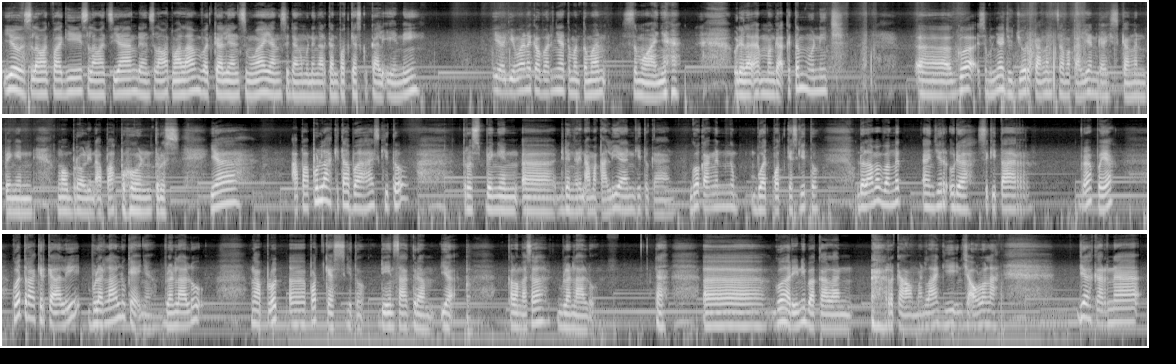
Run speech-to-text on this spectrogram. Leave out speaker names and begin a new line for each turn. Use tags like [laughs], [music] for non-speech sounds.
Yo, selamat pagi, selamat siang, dan selamat malam buat kalian semua yang sedang mendengarkan podcastku kali ini. Ya, gimana kabarnya teman-teman semuanya? [laughs] Udah lama gak ketemu nih. Uh, gue sebenarnya jujur kangen sama kalian guys, kangen pengen ngobrolin apa pun, terus ya apa pun lah kita bahas gitu terus pengen uh, didengerin sama kalian gitu kan. Gue kangen ngebuat podcast gitu. Udah lama banget anjir udah sekitar berapa ya? Gue terakhir kali bulan lalu kayaknya. Bulan lalu ngupload uh, podcast gitu di Instagram. Ya kalau nggak salah bulan lalu. Nah uh, eh, gue hari ini bakalan [laughs] rekaman lagi insya Allah lah. Ya karena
